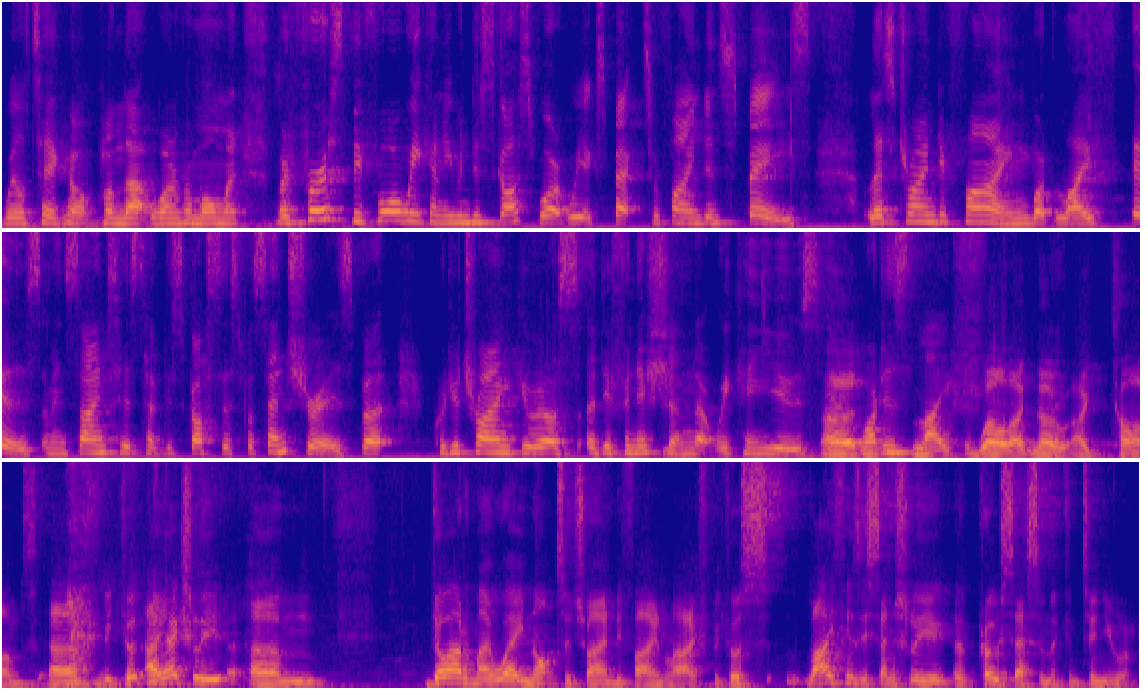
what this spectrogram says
we'll take up on that one for a moment. But first, before we can even discuss what we expect to find in space, let's try and define what life is. I mean, scientists have discussed this for centuries, but could you try and give us a definition that we can use? Uh, what is life? Well, I, no, I can't. Um, because I actually um, go out of my way not to try and define life because life is essentially a process and a continuum.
